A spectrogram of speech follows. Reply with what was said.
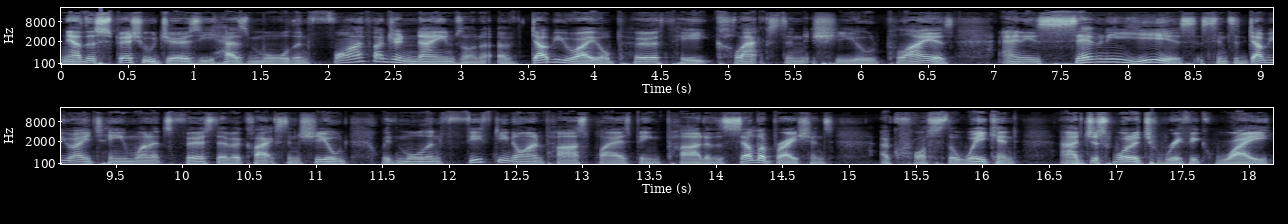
Now the special jersey has more than 500 names on it of WA or Perth Heat Claxton Shield players, and is 70 years since the WA team won its first ever Claxton Shield, with more than 59 past players being part of the celebrations across the weekend. Uh, just what a terrific way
